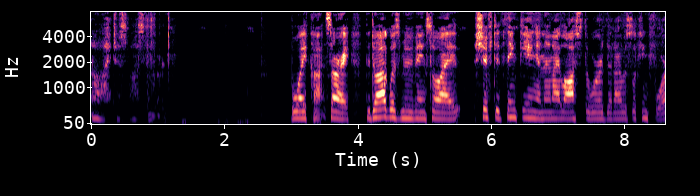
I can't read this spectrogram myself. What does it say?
oh, I just lost the word. Boycott. Sorry. The dog was moving, so I shifted thinking and then I lost the word that I was looking for.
